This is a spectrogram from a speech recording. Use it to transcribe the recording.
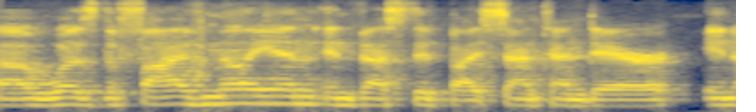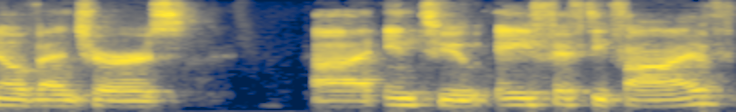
uh, was the five million invested by Santander Innoventures uh, into A55,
